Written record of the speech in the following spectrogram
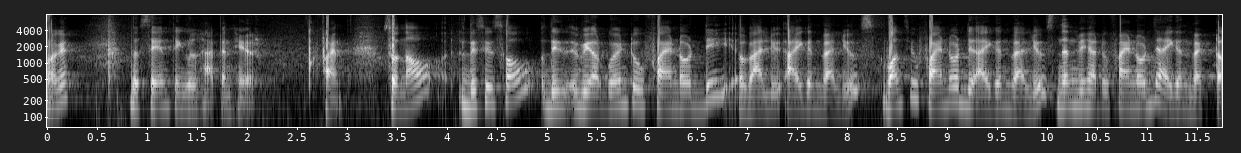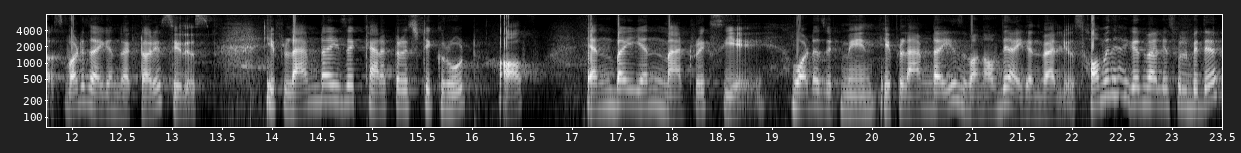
Okay? The same thing will happen here fine. So now this is how this, we are going to find out the value eigenvalues. Once you find out the eigenvalues then we have to find out the eigenvectors. What is eigenvector is see this if lambda is a characteristic root of n by n matrix A what does it mean if lambda is one of the eigenvalues? How many eigenvalues will be there?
